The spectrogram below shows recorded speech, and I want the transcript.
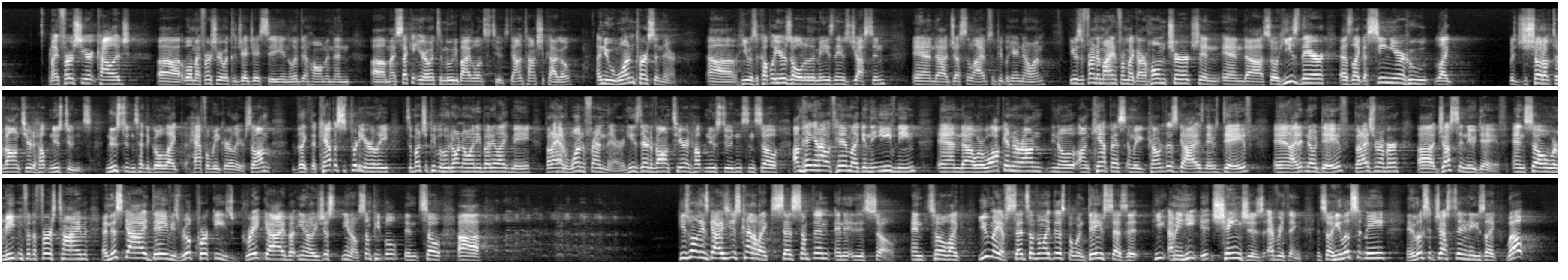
my first year at college, uh, well, my first year I went to JJC and lived at home, and then uh, my second year I went to Moody Bible Institute, downtown Chicago. I knew one person there. Uh, he was a couple years older than me. His name's Justin, and uh, Justin Live. Some people here know him. He was a friend of mine from like our home church, and and uh, so he's there as like a senior who like but just showed up to volunteer to help new students. New students had to go like half a week earlier. So I'm like the campus is pretty early. It's a bunch of people who don't know anybody like me, but I had one friend there, and he's there to volunteer and help new students. And so I'm hanging out with him like in the evening, and uh, we're walking around, you know, on campus, and we come to this guy. His name's Dave. And I didn't know Dave, but I just remember uh, Justin knew Dave. And so we're meeting for the first time. And this guy, Dave, he's real quirky. He's a great guy, but, you know, he's just, you know, some people. And so uh, He's one of these guys, he just kind of like says something and it is so. And so like you may have said something like this, but when Dave says it, he I mean he it changes everything. And so he looks at me and he looks at Justin and he's like, "Well,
